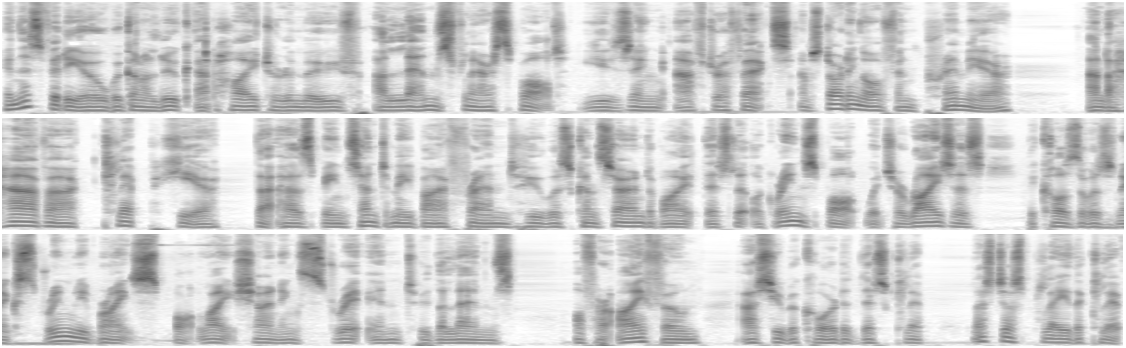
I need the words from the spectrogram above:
In this video we're going to look at how to remove a lens flare spot using After Effects. I'm starting off in Premiere and I have a clip here that has been sent to me by a friend who was concerned about this little green spot which arises because there was an extremely bright spotlight shining straight into the lens of her iPhone as she recorded this clip. Let's just play the clip.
